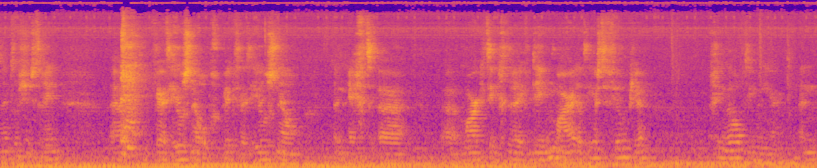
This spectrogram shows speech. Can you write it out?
mentosjes erin. Uh, werd heel snel opgepikt, werd heel snel een echt uh, marketinggedreven ding. Maar dat eerste filmpje ging wel op die manier. En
